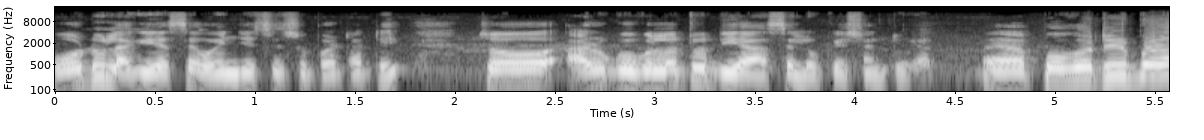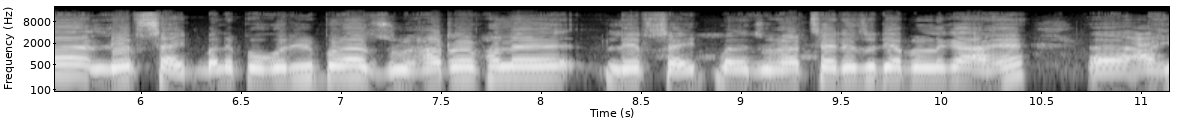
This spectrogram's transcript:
বৰ্ডো লাগি আছে O' N G C super thirty চ' আৰু গুগলতো দিয়া আছে লোকেশ্যনটো ইয়াত। প্ৰগতিৰ পৰা লেফ্ট ছাইড মানে প্ৰগতিৰ পৰা যোৰহাটৰ ফালে লেফ্ট ছাইড মানে যোৰহাট ছাইডে যদি আপোনালোকে আহে আহ,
